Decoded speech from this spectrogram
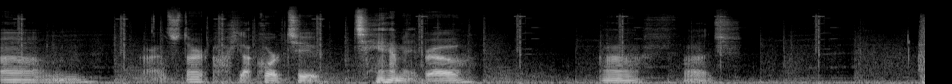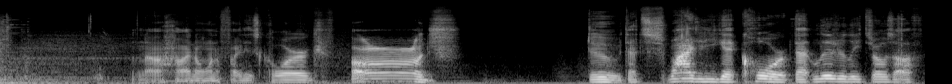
Um, alright, let's start. Oh, he got Korg too. Damn it, bro. Oh, fudge. No, I don't want to fight his Korg. Fudge! Dude, that's... Why did he get Korg? That literally throws off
